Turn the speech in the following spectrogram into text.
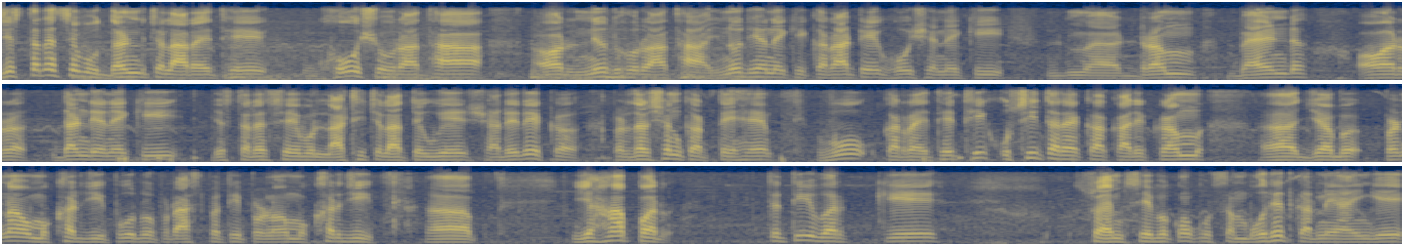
जिस तरह से वो दंड चला रहे थे, घोष हो रहा था और निध हो रहा था। युद्ध यानी कि कराटे, घोष यानी कि ड्रम, बैंड और दंड यानी कि जिस तरह से वो लाठी चलाते हुए शारीरिक प्रदर्शन करते हैं, वो कर रहे थे। ठीक उसी तरह का कार्यक्रम जब प्रणव मुखर्जी, पूर्व उपराष्ट्रपति प्रणव मुखर्जी यहाँ पर तृतीय वर्ग के स्वयंसेवकों को संबोधित करने आएँगे,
